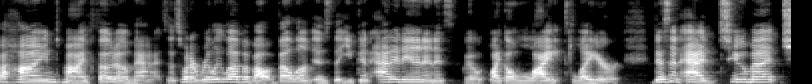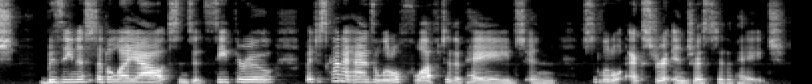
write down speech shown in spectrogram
behind my photo mat. That's what I really love about vellum is that you can add it in and it's uh, like a light layer. It doesn't add too much busyness to the layout since it's see-through, but just kind of adds a little fluff to the page and just a little extra interest to the page.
